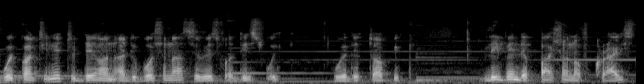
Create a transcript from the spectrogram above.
We continue today on our devotional series for this week with the topic Living the Passion of Christ,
